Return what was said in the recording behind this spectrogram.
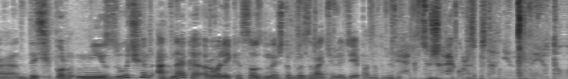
Э, До сих пор не изучен, однако ролики, созданные, чтобы вызывать у людей подобную реакцию, широко распространены на YouTube.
